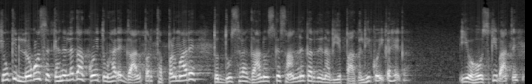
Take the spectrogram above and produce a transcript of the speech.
क्योंकि लोगों से कहने लगा, कोई तुम्हारे गाल पर थप्पड़ मारे तो दूसरा गाल उसके सामने कर देना, अब ये पागल ही कोई कहेगा? ये होश की बातें हैं।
